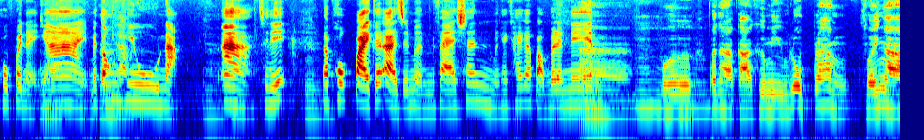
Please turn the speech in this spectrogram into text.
พกไปไหนง่าย ไม่ต้องอ่าหิ้วหนักอ่า อ่าทีนี้อืม แล้วพกไปก็อาจจะเหมือนเป็นแฟชั่นเหมือนคล้ายๆกระเป๋าแบรนด์เนม อ่าอืม คือพัฒนาการคือมีรูปร่างสวยงา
